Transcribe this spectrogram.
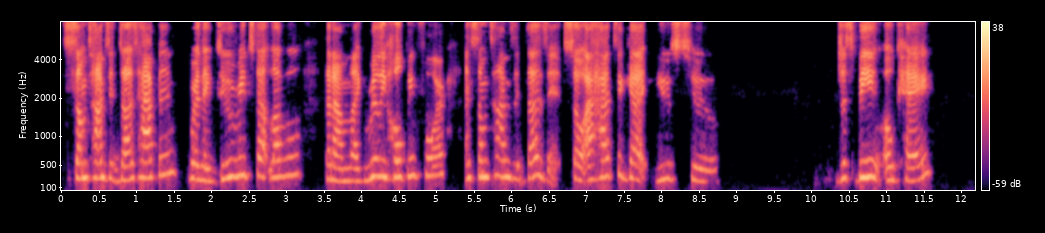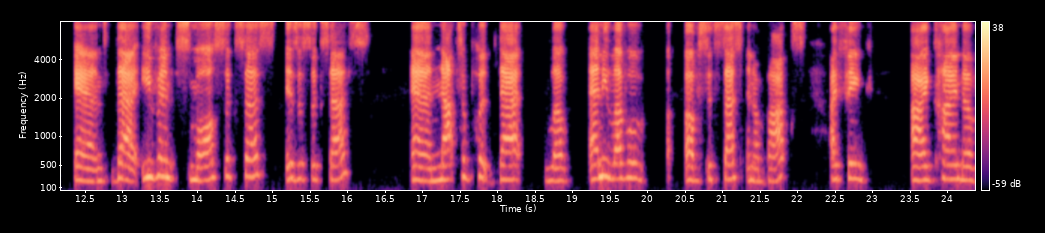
sometimes it does happen where they do reach that level that I'm like really hoping for, and sometimes it doesn't. So I had to get used to just being okay and that even small success is a success and not to put that love any level of success in a box i think i kind of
